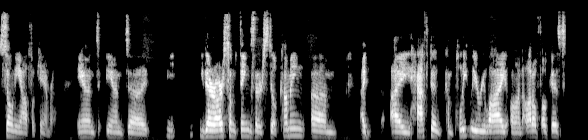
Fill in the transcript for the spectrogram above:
Sony Alpha camera, and and uh, there are some things that are still coming. Um, I I have to completely rely on autofocus,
